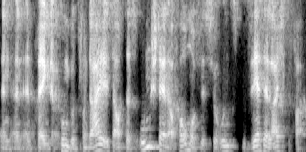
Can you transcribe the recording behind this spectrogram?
ein, ein, ein prägender Punkt. Und von daher ist auch das Umstellen auf Homeoffice für uns sehr, sehr leicht gefallen.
